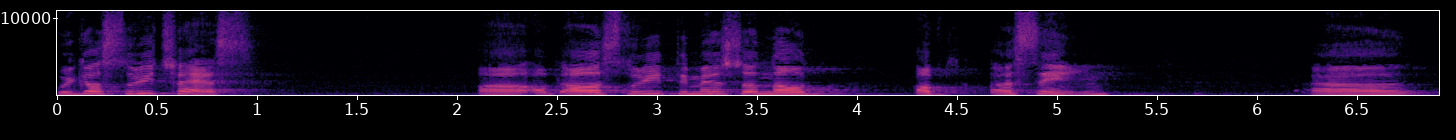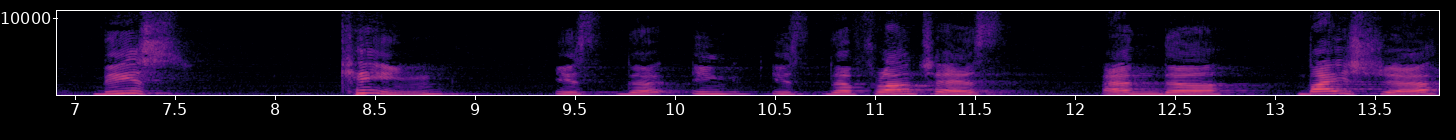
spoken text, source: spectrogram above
we got three chess uh, of our three-dimensional of a scene. Uh, this king is the, in, is the front chess, and the bishop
